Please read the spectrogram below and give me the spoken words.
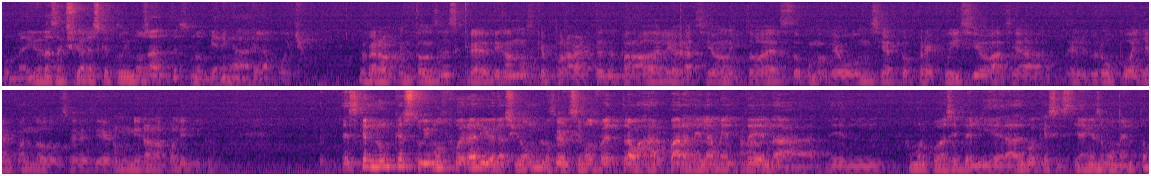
por medio de las acciones que tuvimos antes, nos vienen a dar el apoyo. Pero entonces, ¿crees, digamos, que por haberte separado de liberación y todo esto, como que hubo un cierto prejuicio hacia el grupo ya cuando se decidieron unir a la política? Es que nunca estuvimos fuera de liberación, lo Sí. que hicimos fue trabajar paralelamente de la, del, ¿cómo lo puedo decir?, del liderazgo que existía en ese momento.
